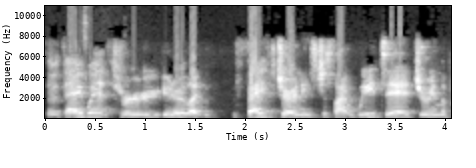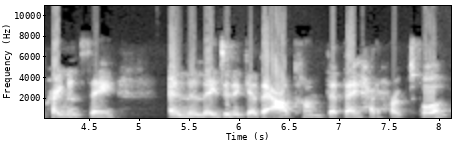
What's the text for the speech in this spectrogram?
So they went through, you know, like faith journeys just like we did during the pregnancy, and then they didn't get the outcome that they had hoped for.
